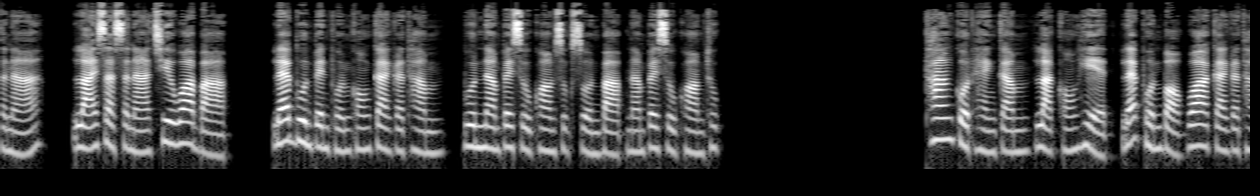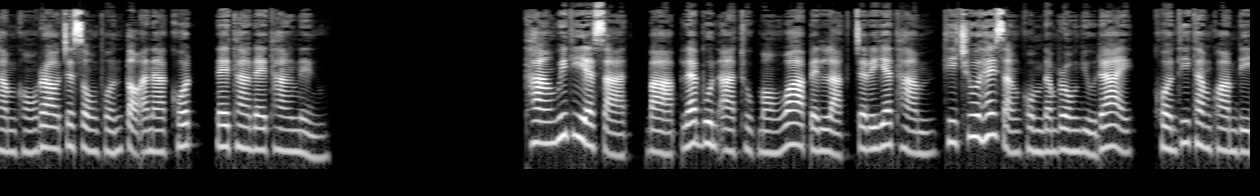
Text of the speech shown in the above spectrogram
สนา หลายศาสนาเชื่อว่าบาป และบุญเป็นผลของการกระทำบุญนำไปสู่ความสุขส่วนบาปนำไปสู่ความทุกข์ทางกฎแห่งกรรมหลักของเหตุ และผลบอกว่าการกระทำของเราจะส่งผลต่ออนาคตในทางใดทางหนึ่ง ทางวิทยาศาสตร์ บาปและบุญอาจถูกมองว่าเป็นหลักจริยธรรมที่ช่วยให้สังคมดำรงอยู่ได้ คนที่ทำความดี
